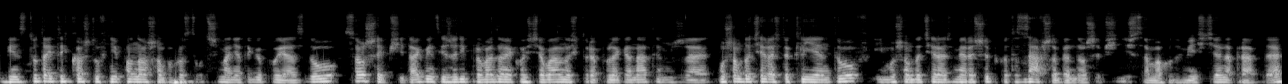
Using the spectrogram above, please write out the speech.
więc tutaj tych kosztów nie ponoszą po prostu utrzymania tego pojazdu. Są szybsi, tak? Więc jeżeli prowadzą jakąś działalność, która polega na tym, że muszą docierać do klientów i muszą docierać w miarę szybko, to zawsze będą szybsi niż samochód w mieście, naprawdę.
